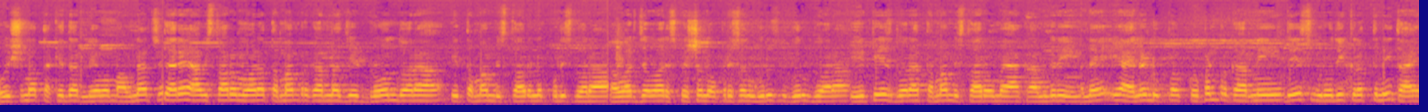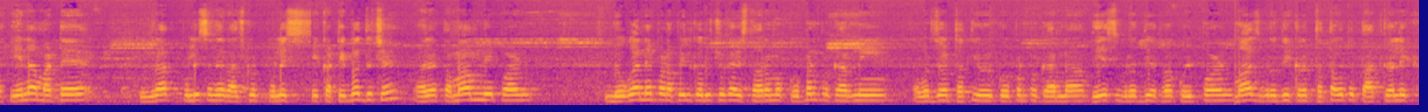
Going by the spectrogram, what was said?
ભવિષ્યમાં તકેદાર લેવામાં આવનાર છે. ત્યારે આ વિસ્તારોમાં દ્વારા તમામ પ્રકારના જે ડ્રોન દ્વારા, એ તમામ વિસ્તારોને પોલીસ દ્વારા અવર જવર સ્પેશિયલ ઓપરેશન ગ્રુપ દ્વારા, એટીએસ દ્વારા તમામ વિસ્તારોમાં આ કામગીરી અને એ આઇલેન્ડ ઉપર કોઈ પણ પ્રકારની દેશ વિરોધી કૃત્ય નહીં થાય. એના માટે ગુજરાત પોલીસ અને રાજકોટ પોલીસ એ કટિબદ્ધ છે અને તમામની પણ લોકોને પણ અપીલ કરું છું કે આ વિસ્તારોમાં કોઈ પણ પ્રકારની અવરજવર થતી હોય કોઈ પણ પ્રકારના દેશ વિરોધી અથવા કોઈ પણ સમાજ વિરોધી થતા હોય તો તાત્કાલિક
